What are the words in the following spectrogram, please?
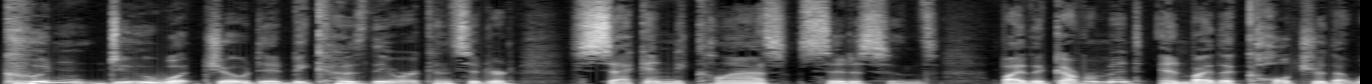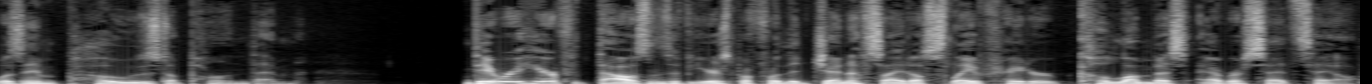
couldn't do what Joe did because they were considered second class citizens by the government and by the culture that was imposed upon them. They were here for thousands of years before the genocidal slave trader Columbus ever set sail.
